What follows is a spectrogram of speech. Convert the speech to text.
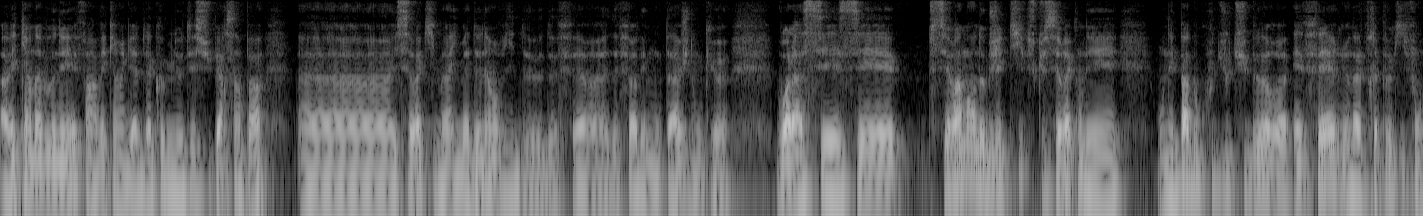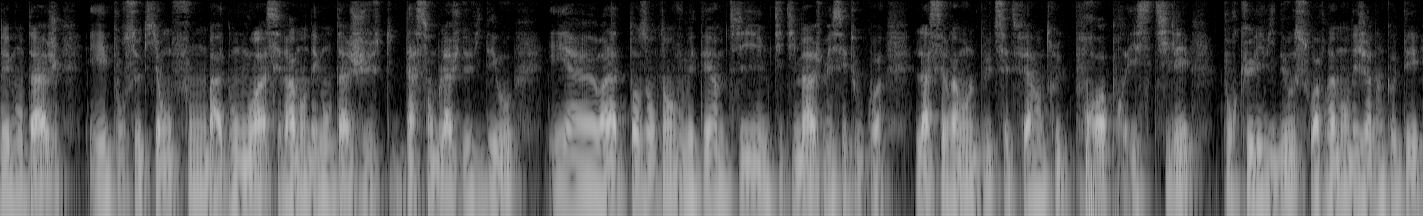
avec un abonné, enfin avec un gars de la communauté super sympa. Euh, et c'est vrai qu'il m'a, donné envie de, de faire, de faire des montages. Donc euh, voilà, c'est vraiment un objectif, parce que c'est vrai qu'on est, on n'est pas beaucoup de youtubeurs euh, FR, il y en a très peu qui font des montages. Et pour ceux qui en font, bah, dont moi, c'est vraiment des montages juste d'assemblage de vidéos. Et euh, voilà, de temps en temps, vous mettez un petit, une petite image, mais c'est tout quoi. Là, c'est vraiment le but, c'est de faire un truc propre et stylé pour que les vidéos soient vraiment déjà d'un côté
